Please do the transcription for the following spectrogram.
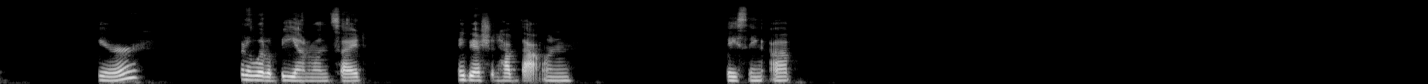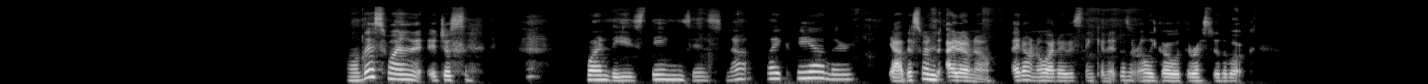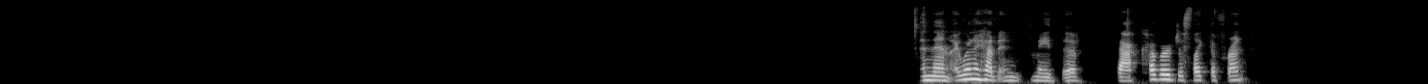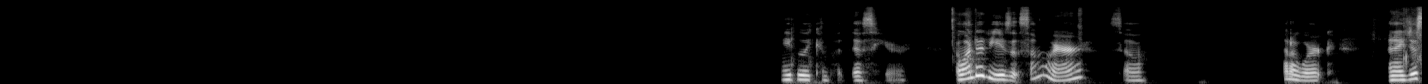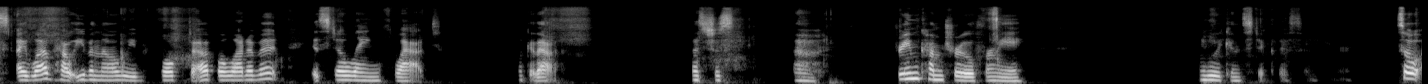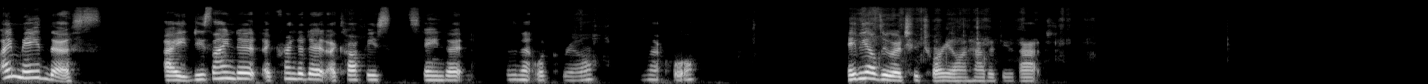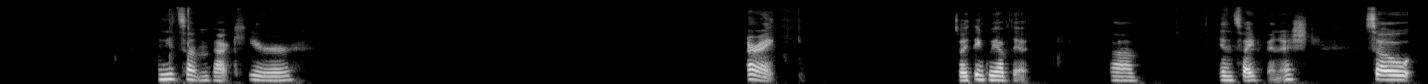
here. Put a little B on one side. Maybe I should have that one facing up. Well, this one, it just, one of these things is not like the other. Yeah, this one, I don't know. I don't know what I was thinking. It doesn't really go with the rest of the book. And then I went ahead and made the back cover just like the front. Maybe we can put this here. I wanted to use it somewhere, so that'll work. And I just, I love how even though we've bulked up a lot of it, it's still laying flat. Look at that. That's just, uh, dream come true for me. Maybe we can stick this in here. So I made this. I designed it, I printed it, I coffee stained it. Doesn't it look real? Isn't that cool? Maybe I'll do a tutorial on how to do that. I need something back here. All right. So I think we have the uh, inside finished. So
